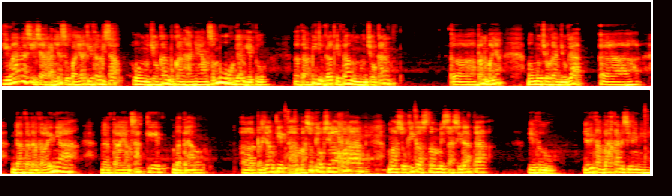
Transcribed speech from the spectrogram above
gimana sih caranya supaya kita bisa memunculkan bukan hanya yang sembuh kan gitu, tetapi juga kita memunculkan uh, apa namanya? memunculkan juga data data-data lainnya, data yang sakit, data yang uh, nah, masuk ke opsi laporan, masuk ke customisasi data, itu. Jadi tambahkan di sini nih,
